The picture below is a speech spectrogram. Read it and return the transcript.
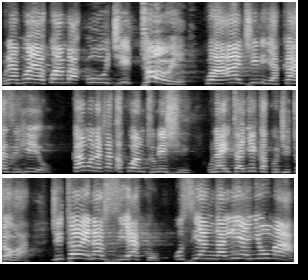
unaambiwa ya kwamba ujitoe kwa ajili ya kazi hiyo. Kama unataka kuwa mtumishi unahitajika kujitoa. Jitoe nafsi yako usiangalie nyuma.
